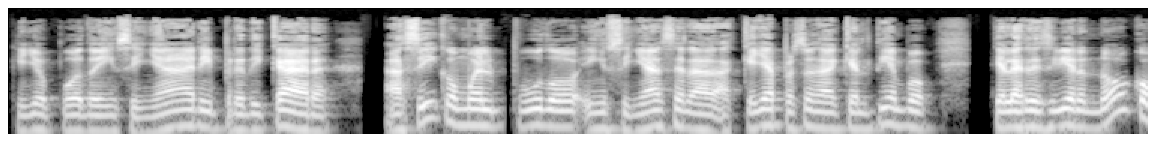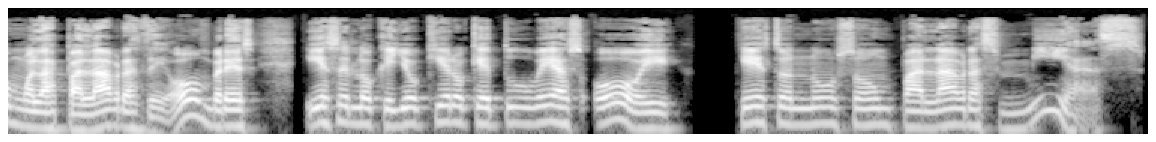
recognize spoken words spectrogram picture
que yo puedo enseñar y predicar, así como él pudo enseñársela a aquella persona en aquel tiempo que la recibieron, no como las palabras de hombres, y eso es lo que yo quiero que tú veas hoy, que esto no son palabras mías,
